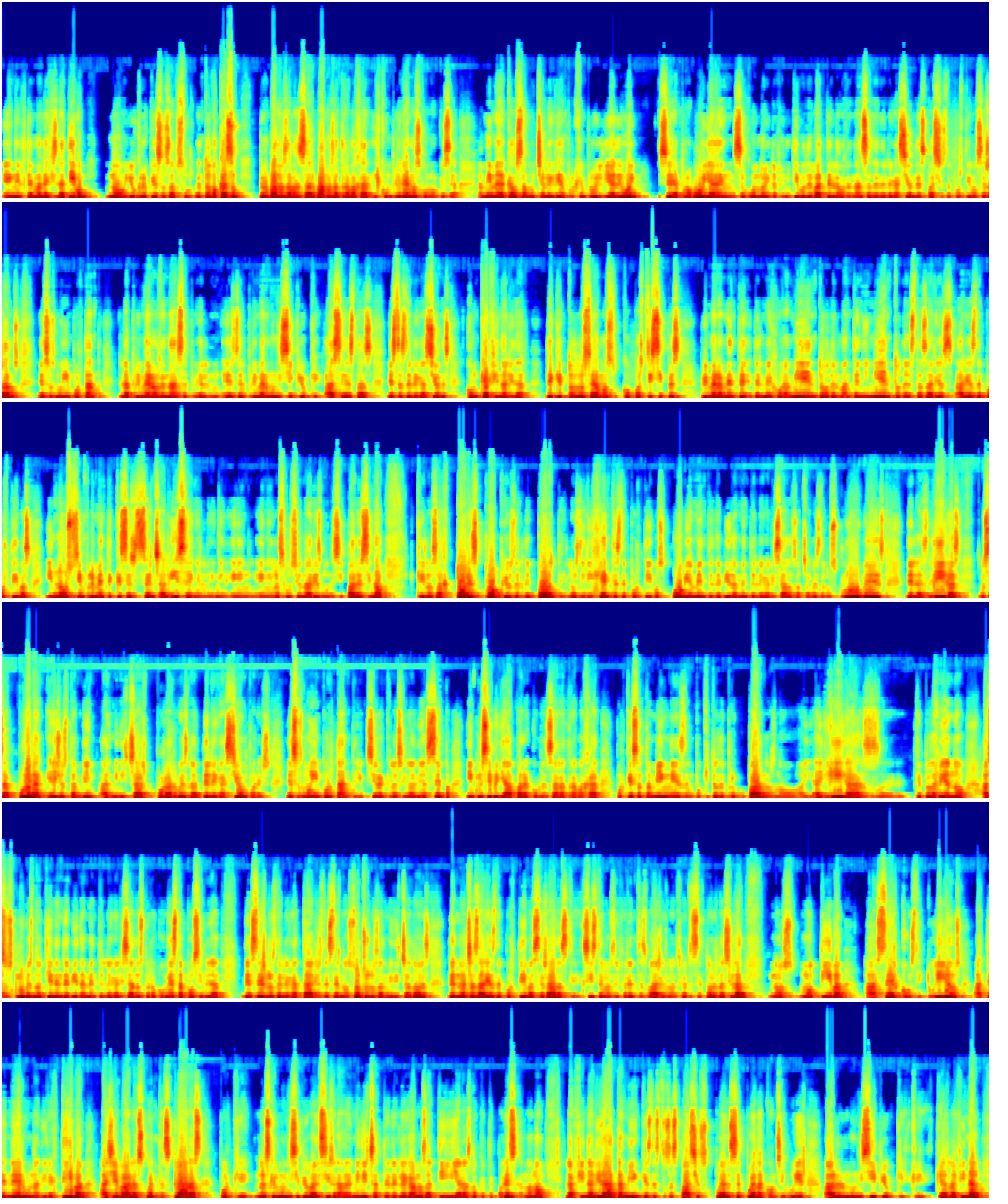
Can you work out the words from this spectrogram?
en el tema legislativo. No, yo creo que eso es absurdo. En todo caso, pero vamos a avanzar, vamos a trabajar y cumpliremos con lo que sea. A mí me causa mucha alegría, por ejemplo, el día de hoy se aprobó ya en segundo y definitivo debate la ordenanza de delegación de espacios deportivos cerrados. Eso es muy importante. La primera ordenanza es el primer municipio que hace estas, estas delegaciones. ¿Con qué finalidad? De que todos seamos copartícipes primeramente del mejoramiento, del mantenimiento de estas áreas, áreas deportivas y no simplemente que se centralice en, en los funcionarios municipales, sino que los actores propios del deporte, los dirigentes deportivos, obviamente debidamente legalizados a través de los clubes, de las ligas, o sea, puedan ellos también administrar, por algo es la delegación para eso. Eso es muy importante, yo quisiera que la ciudadanía sepa, inclusive ya para comenzar a trabajar, porque eso también es un poquito de preocuparnos, ¿no? Hay, hay ligas eh, que todavía no, a sus clubes no tienen debidamente legalizados, pero con esta posibilidad de ser los delegatarios, de ser nosotros los administradores, de nuestras áreas deportivas cerradas que existen en los diferentes barrios, en los diferentes sectores de la ciudad, nos motiva a ser constituidos, a tener una directiva, a llevar las cuentas claras, porque no es que el municipio va a decir, a ministra, te delegamos a ti y harás lo que te parezca. No, no. La finalidad también que es de estos espacios puede, se pueda contribuir al municipio que, que, que a la final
